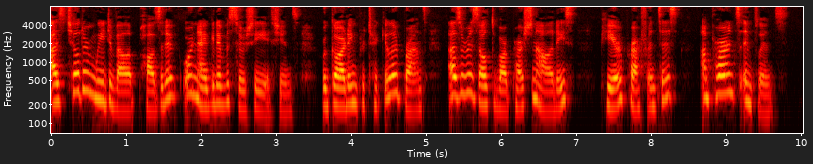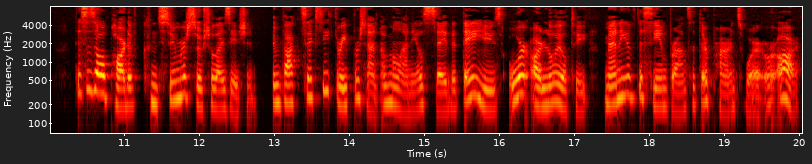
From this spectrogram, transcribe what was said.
As children, we develop positive or negative associations regarding particular brands as a result of our personalities, peer preferences, and parents' influence. This is all part of consumer socialization. In fact, 63% of millennials say that they use or are loyal to many of the same brands that their parents were or are.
